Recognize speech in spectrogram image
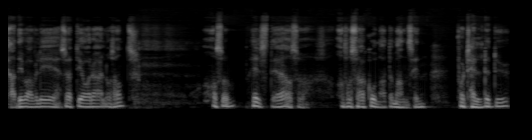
Ja, De var vel i 70-åra eller noe sånt. Og så hilste jeg, og så, og så sa kona til mannen sin 'Fortell det, du'.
